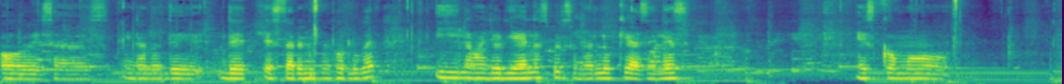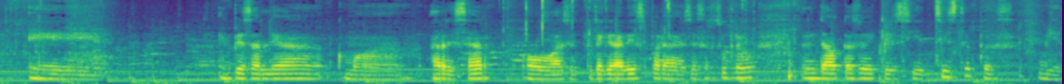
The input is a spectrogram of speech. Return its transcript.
o esas ganas de, estar en un mejor lugar. Y la mayoría de las personas lo que hacen es es como eh, empezarle a como a, rezar o a hacer para ese ser supremo. En dado caso de que si existe pues bien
